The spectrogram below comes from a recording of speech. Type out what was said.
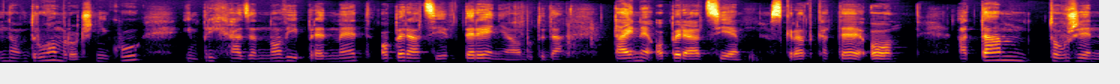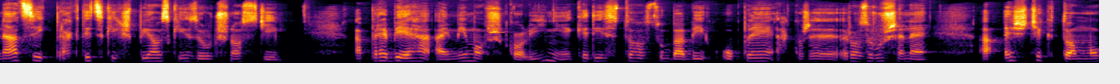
No v druhom ročníku im prichádza nový predmet operácie v teréne, alebo teda tajné operácie, skrátka TO. A tam to už je nácvik praktických špionských zručností. A prebieha aj mimo školy, niekedy z toho sú baby úplne akože rozrušené. A ešte k tomu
